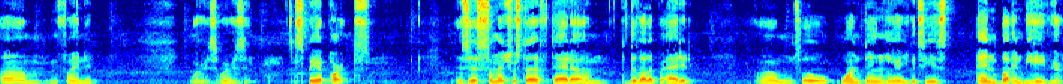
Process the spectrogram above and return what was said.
Um, let me find it. Where is it? Where is it? Spare parts. It's just some extra stuff that um, the developer added. Um, so one thing here you can see is end button behavior.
